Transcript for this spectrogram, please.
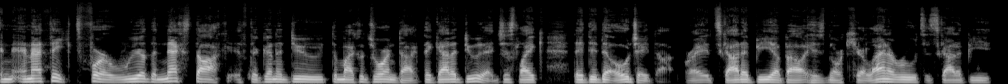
and and I think for a real the next doc, if they're gonna do the Michael Jordan doc, they got to do that, just like they did the OJ doc, right? It's got to be about his North Carolina roots. It's got to be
